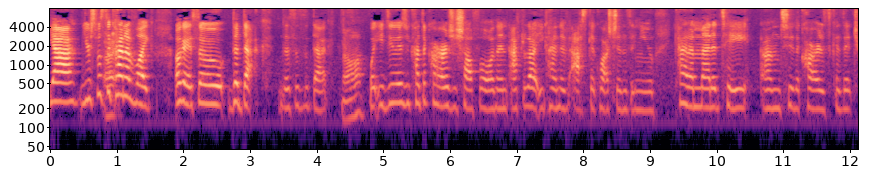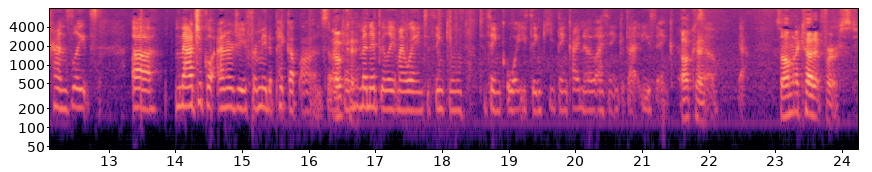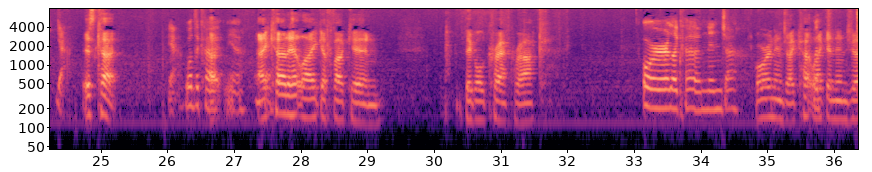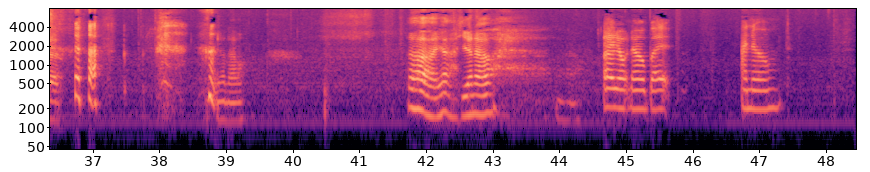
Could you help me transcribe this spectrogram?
Yeah, you're supposed to Alright. kind of like okay, so the deck. This is the deck. Uh huh. What you do is you cut the cards, you shuffle, and then after that you kind of ask it questions and you kind of meditate onto the cards because it translates uh magical energy for me to pick up on so I can manipulate my way into thinking to think what you think you think I know I think that you think. Okay. So yeah. So I'm gonna cut it first. Yeah. It's cut. Yeah. Well the cut, yeah. I cut it like a fucking big old crack rock Or like a ninja. or a ninja. I cut like a ninja. you know. Ah, yeah, you know. I don't know, but I know.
